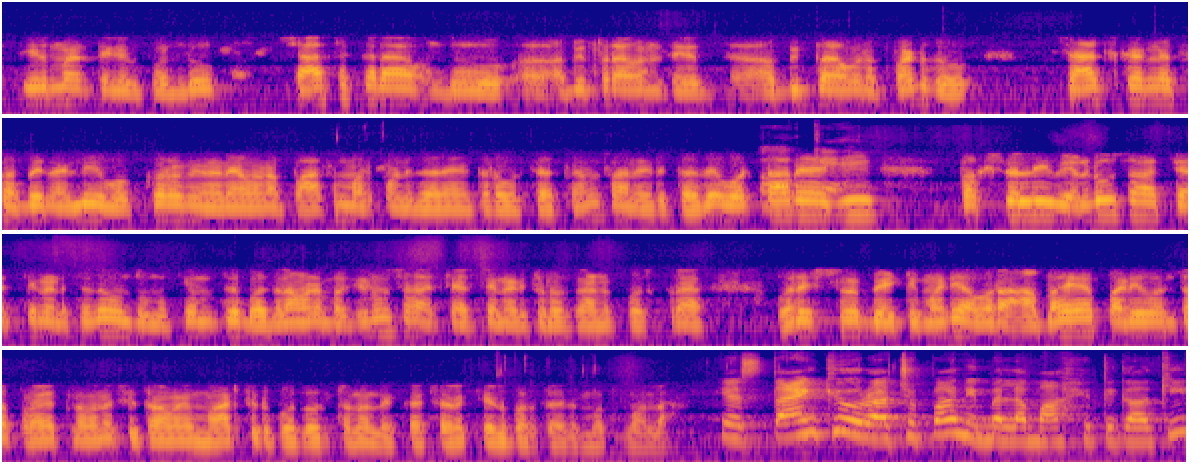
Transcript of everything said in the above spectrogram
ತೀರ್ಮಾನ ತೆಗೆದುಕೊಂಡು ಶಾಸಕರ ಒಂದು ಅಭಿಪ್ರಾಯವನ್ನು ತೆಗೆದು ಅಭಿಪ್ರಾಯವನ್ನು ಪಡೆದು ಶಾಸಕಾಂಗ ಸಭೆಯಲ್ಲಿ ಒಕ್ಕರ ನಿರ್ಣಯವನ್ನ ಪಾಸ್ ಮಾಡ್ಕೊಂಡಿದ್ದಾರೆ ಅಂತ ಚರ್ಚೆನೂ ಸಹ ನಡೀತಾ ಇದೆ. ಒಟ್ಟಾರೆಯಾಗಿ ಪಕ್ಷದಲ್ಲಿ ಎರಡೂ ಸಹ ಚರ್ಚೆ ನಡೀತದೆ. ಒಂದು ಮುಖ್ಯಮಂತ್ರಿ ಬದಲಾವಣೆ ಬಗ್ಗೆನೂ ಸಹ ಚರ್ಚೆ ನಡೀತಿರೋ ಕಾರಣಕ್ಕೋಸ್ಕರ ವರಿಷ್ಠರ ಭೇಟಿ ಮಾಡಿ ಅವರ ಅಭಯ ಪಡೆಯುವಂತ ಪ್ರಯತ್ನವನ್ನ ಸಿದ್ದರಾಮಯ್ಯ ಮಾಡ್ತಿರ್ಬೋದು ಅಂತ ಲೆಕ್ಕಾಚಾರ ಕೇಳಿ ಬರ್ತಾ ಇದೆ ಮೊದಲ ಎಸ್ ಥ್ಯಾಂಕ್ ಯು ರಾಜಪ್ಪ. ನಿಮ್ಮೆಲ್ಲ ಮಾಹಿತಿಗಾಗಿ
